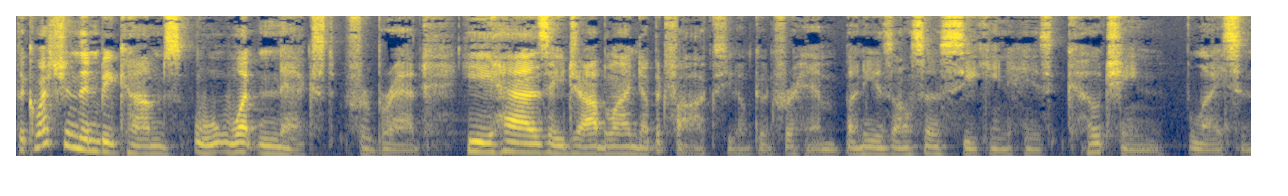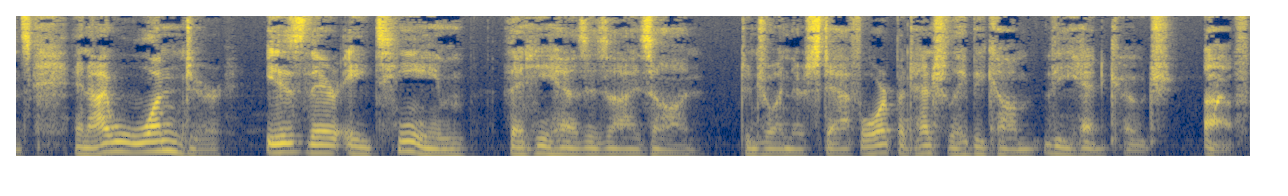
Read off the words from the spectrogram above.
The question then becomes what next for Brad? He has a job lined up at Fox, you know, good for him, but he is also seeking his coaching license. And I wonder is there a team that he has his eyes on to join their staff or potentially become the head coach of?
